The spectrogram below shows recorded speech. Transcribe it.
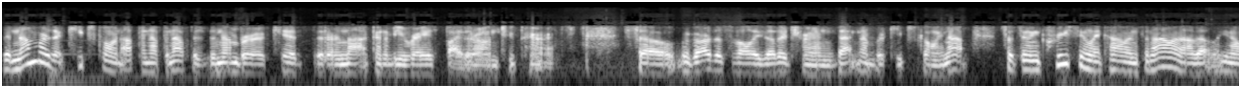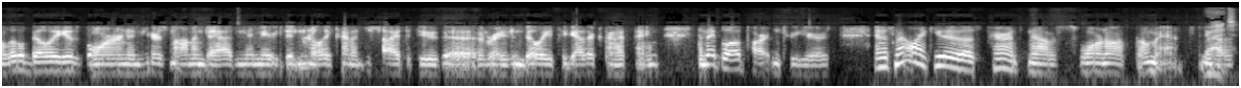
the number that keeps going up and up and up is the number of kids that are not going to be raised by their own two parents. So regardless of all these other trends, that number keeps going up. So it's an increasingly common phenomenon that, you know, little Billy is born and here's mom and dad and they maybe didn't really kind of decide to do the raising Billy together kind of thing. And they blow apart in two years. And it's not like either of those parents now have sworn off romance. You know, Right.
